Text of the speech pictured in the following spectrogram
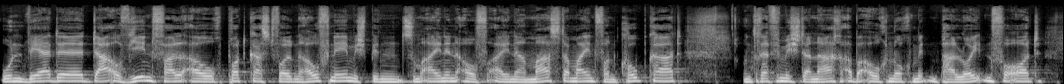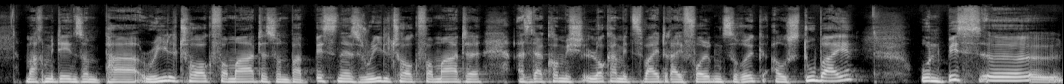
und werde da auf jeden Fall auch Podcast-Folgen aufnehmen. Ich bin zum einen auf einer Mastermind von Copecard und treffe mich danach aber auch noch mit ein paar Leuten vor Ort, mache mit denen so ein paar Real Talk Formate, so ein paar Business Real Talk Formate. Also da komme ich locker mit zwei, drei Folgen zurück aus Dubai. Und bis äh,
